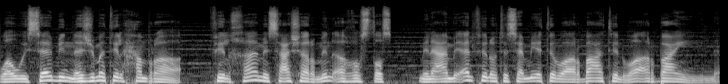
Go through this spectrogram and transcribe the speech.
ووسام النجمة الحمراء في الخامس عشر من أغسطس من عام 1944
